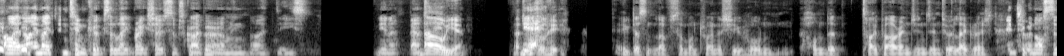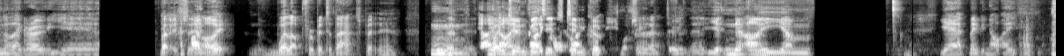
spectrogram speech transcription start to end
I, I imagine Tim Cook's a Late Brake Show subscriber. I mean, I, he's you know bound. Oh yeah, Yeah. Well, who, who doesn't love someone trying to shoehorn Honda Type R engines into Allegros? into an Austin Allegro. Yeah. Well, it's uh, I- I, well up for a bit of that, but yeah. Mm, Uh, trying to envisage quite Tim like Cook watching uh, that. Doing that. Yeah, no, I um. Yeah, maybe not. Eh?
